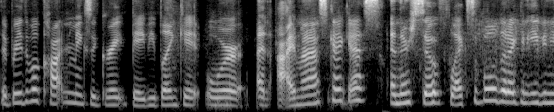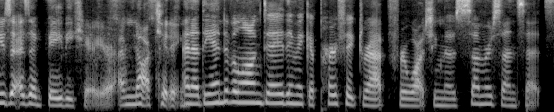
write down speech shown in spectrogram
The breathable cotton makes a great baby blanket or an eye mask, I guess. And they're so flexible that I can even use it as a baby carrier. I'm not kidding. And at the end of a long day, they make a perfect wrap for watching those summer sunsets.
